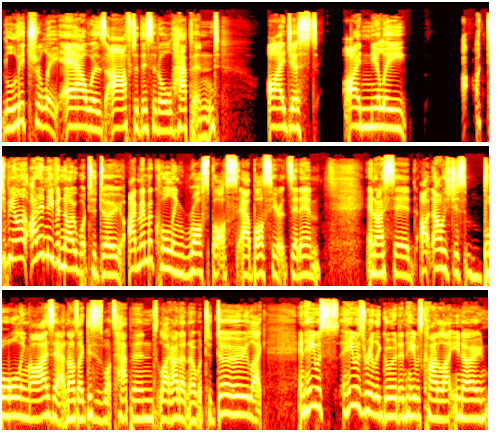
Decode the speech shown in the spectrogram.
literally hours after this had all happened, I just I nearly. To be honest, I didn't even know what to do. I remember calling Ross Boss, our boss here at ZM, and I said, I, I was just bawling my eyes out. And I was like, this is what's happened. Like, I don't know what to do. Like, and he was, he was really good. And he was kind of like, you know,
